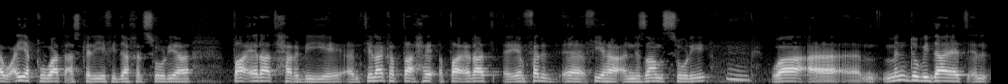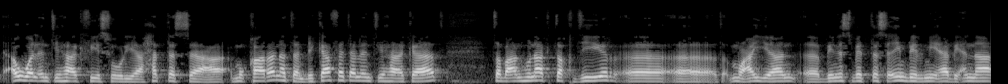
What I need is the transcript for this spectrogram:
أو أي قوات عسكرية في داخل سوريا. طائرات حربية امتلاك الطائرات ينفرد آه، فيها النظام السوري. ومنذ بداية أول انتهاك في سوريا حتى الساعة مقارنة بكافة الانتهاكات طبعا هناك تقدير آه، آه، معين بنسبة 90% بأن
